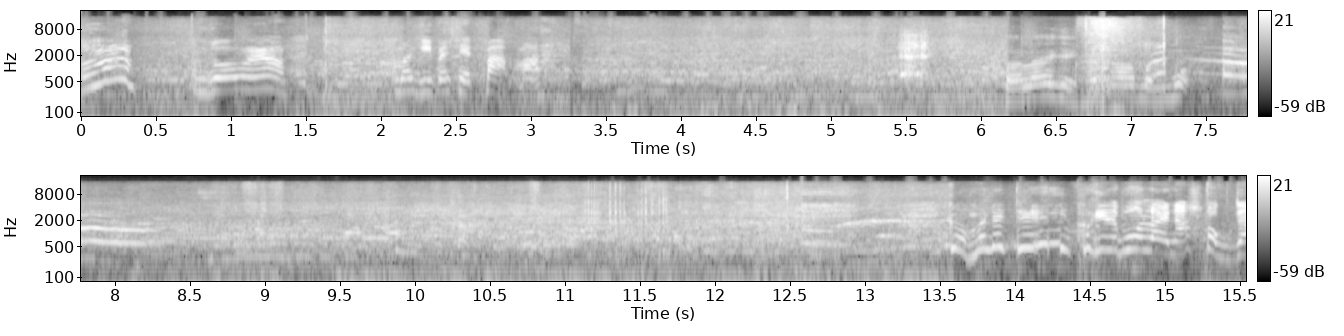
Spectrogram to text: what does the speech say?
อืมโดนไหมอะเมื่อกี้ไปเช็ดปากมา ตอนแรกเห็นข้างนอกมันม่วง เกือบไม่ได้กินเมื่อกี้จะพูดอะไรนะ ตกใจ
